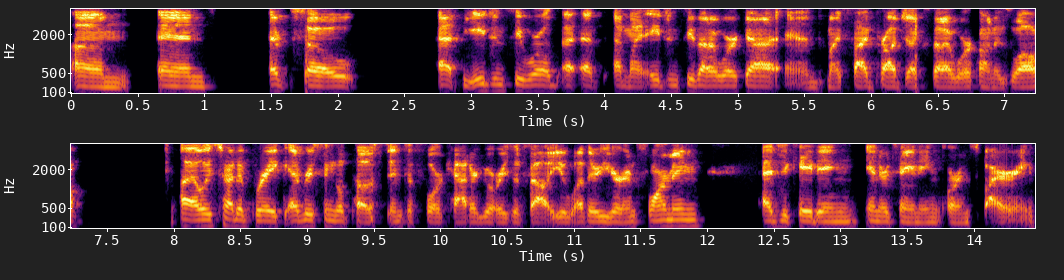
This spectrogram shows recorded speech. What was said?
Um, and so at the agency world, at, at my agency that I work at, and my side projects that I work on as well, I always try to break every single post into four categories of value, whether you're informing, educating, entertaining, or inspiring.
